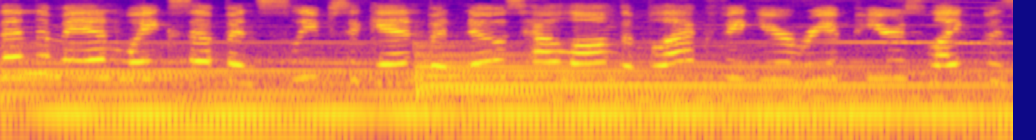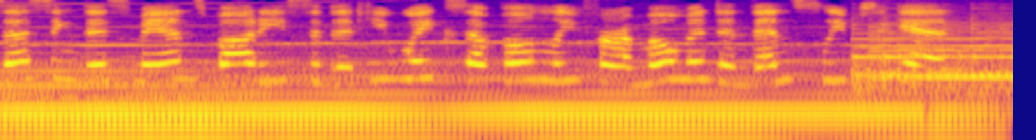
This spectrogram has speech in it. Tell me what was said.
Then the man wakes up and sleeps again but knows how long the black figure reappears like possessing this man's body so that he wakes up only for a moment and then sleeps again.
